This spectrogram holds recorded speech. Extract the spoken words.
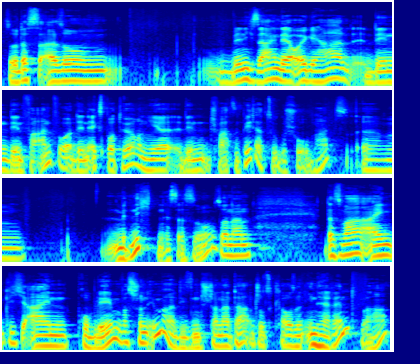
So dass also will nicht sagen, der EuGH den, den Verantwort, den Exporteuren hier den schwarzen Peter zugeschoben hat. Ähm, mitnichten ist das so, sondern das war eigentlich ein Problem, was schon immer diesen Standarddatenschutzklauseln inhärent war,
